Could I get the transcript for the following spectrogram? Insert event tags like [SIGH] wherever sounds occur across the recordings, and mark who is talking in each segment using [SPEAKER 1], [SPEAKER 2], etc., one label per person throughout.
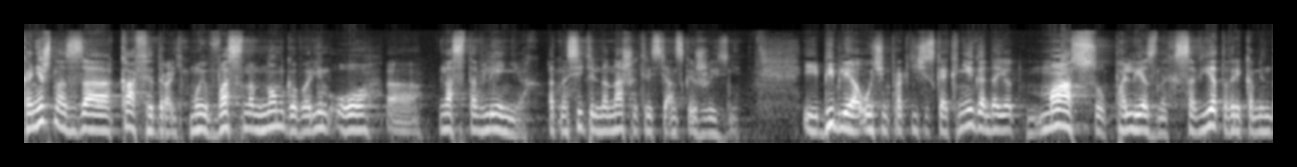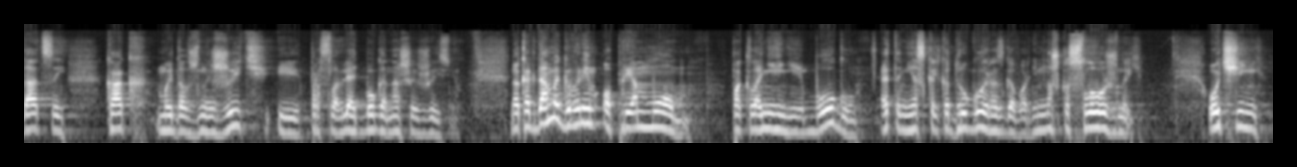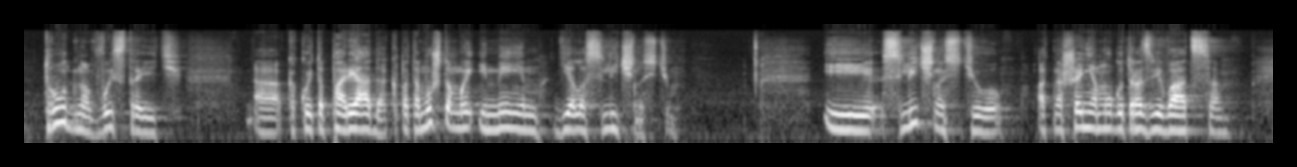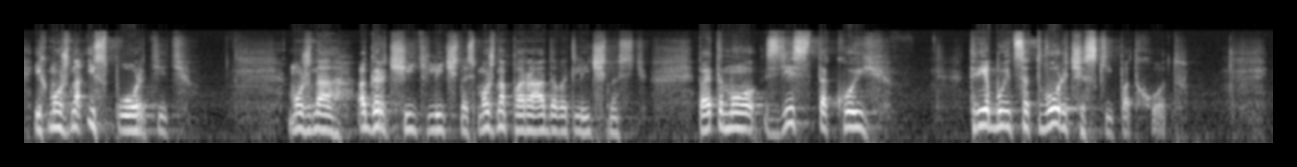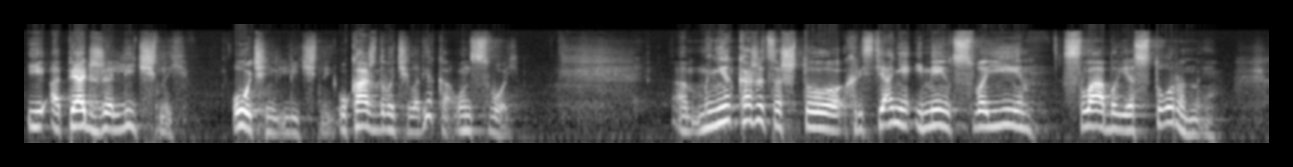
[SPEAKER 1] Конечно, за кафедрой мы в основном говорим о э, наставлениях относительно нашей христианской жизни. И Библия очень практическая книга, дает массу полезных советов, рекомендаций, как мы должны жить и прославлять Бога нашей жизнью. Но когда мы говорим о прямом поклонении Богу, это несколько другой разговор, немножко сложный. Очень трудно выстроить какой-то порядок, потому что мы имеем дело с личностью. И с личностью отношения могут развиваться – их можно испортить, можно огорчить личность, можно порадовать личность. Поэтому здесь такой требуется творческий подход. И опять же личный, очень личный. У каждого человека он свой. Мне кажется, что христиане имеют свои слабые стороны,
